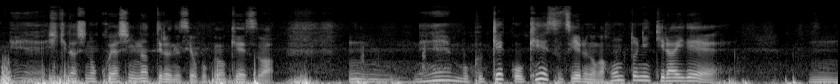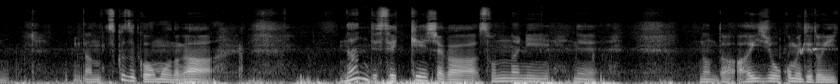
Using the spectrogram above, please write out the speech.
うん、ね引き出しの肥やしになってるんですよ、僕のケースは。うん、ね、僕結構ケースつけるのが本当に嫌いで、うん、あの、つくづく思うのが、なんで設計者がそんなにね、なんだ、愛情込めてと言っ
